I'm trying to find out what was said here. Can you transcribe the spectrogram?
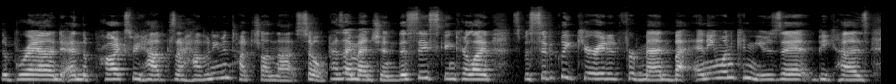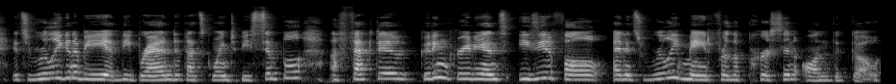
the brand and the products we have because I haven't even touched on that. So as I mentioned, this is a skincare line specifically curated for men, but anyone can use it because it's really going to be the brand that's going to be simple, effective, good ingredients, easy to follow, and it's really made for the person on the go.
